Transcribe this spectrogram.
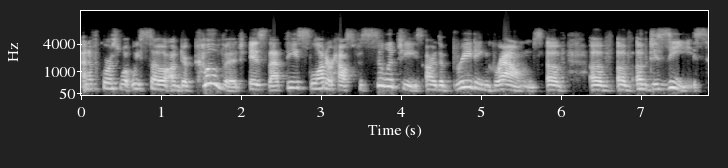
And of course, what we saw under COVID is that these slaughterhouse facilities are the breeding grounds of, of, of, of disease.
